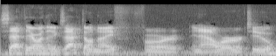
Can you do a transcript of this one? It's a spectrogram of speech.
sat there with an X-Acto knife for an hour or two.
